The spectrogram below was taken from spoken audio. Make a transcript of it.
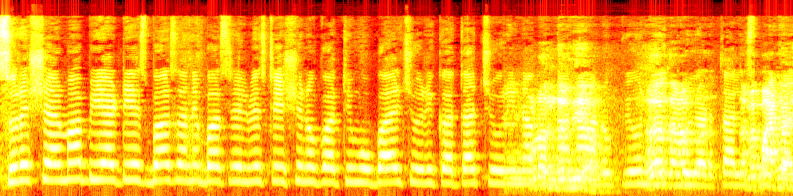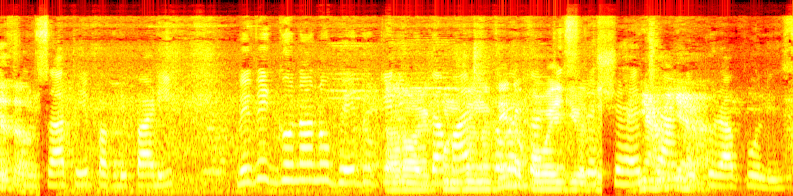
સુરત શહેરમાં બીઆરટીએસ બસ અને બસ રેલવે સ્ટેશન ઉપરથી મોબાઈલ ચોરી કરતા ચોરીના ગુનાના આરોપીઓને કુલ અડતાલીસ મોબાઈલ ફોન સાથે પકડી પાડી. વિવિધ ગુનાનો ભેદ ઉકેલી મુદ્દામાલ રિકવર કરતી સુરત શહેર જહાંગીરપુરા પોલીસ.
